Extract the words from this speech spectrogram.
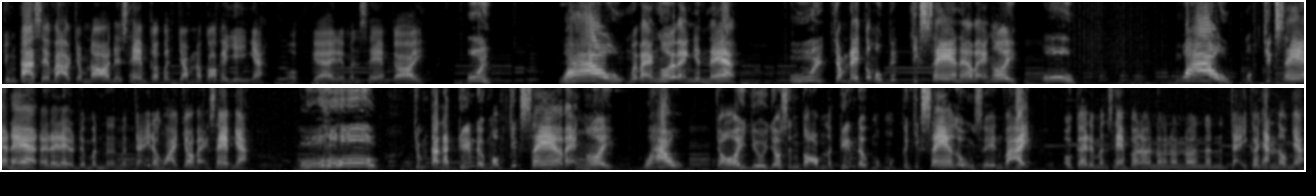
Chúng ta sẽ vào trong đó để xem coi bên trong nó có cái gì nha. Ok, để mình xem coi. Ui! Wow! Mấy bạn ơi mấy bạn nhìn nè. Ui, trong đây có một cái chiếc xe nè các bạn ơi. U! Wow! Một chiếc xe nè. Đây đây đây, để mình mình mình chạy ra ngoài cho các bạn xem nha. U! Chúng ta đã kiếm được một chiếc xe các bạn ơi. Wow! Trời ơi vừa vô sinh tồn là kiếm được một một cái chiếc xe luôn xịn vãi. Ok để mình xem coi nó nó, nó, nó, nó chạy có nhanh không nha.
